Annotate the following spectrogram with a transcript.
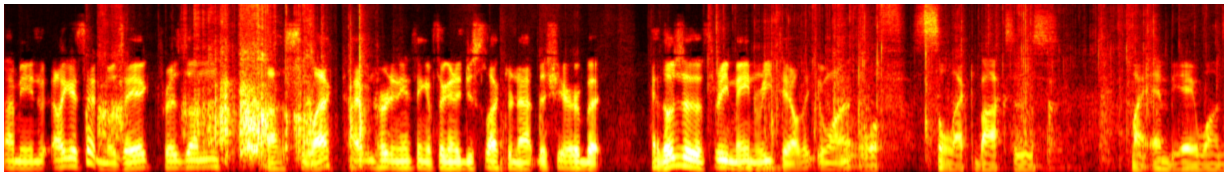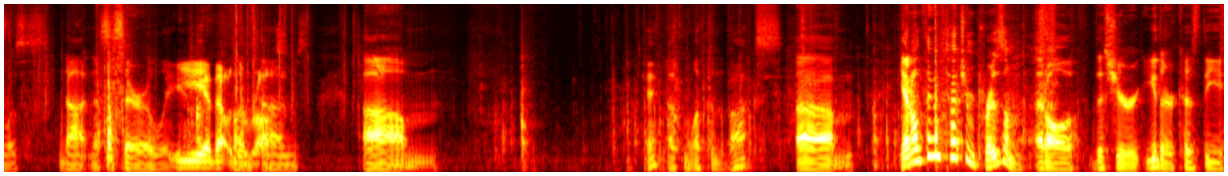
I mean, like I said, Mosaic, Prism, uh, Select. I haven't heard anything if they're going to do Select or not this year, but yeah, those are the three main retail that you want. Woof. Select boxes. My NBA one was not necessarily. Yeah, that was a rough. times. Um. Okay, nothing left in the box. Um, yeah, I don't think I'm touching Prism at all this year either, because the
